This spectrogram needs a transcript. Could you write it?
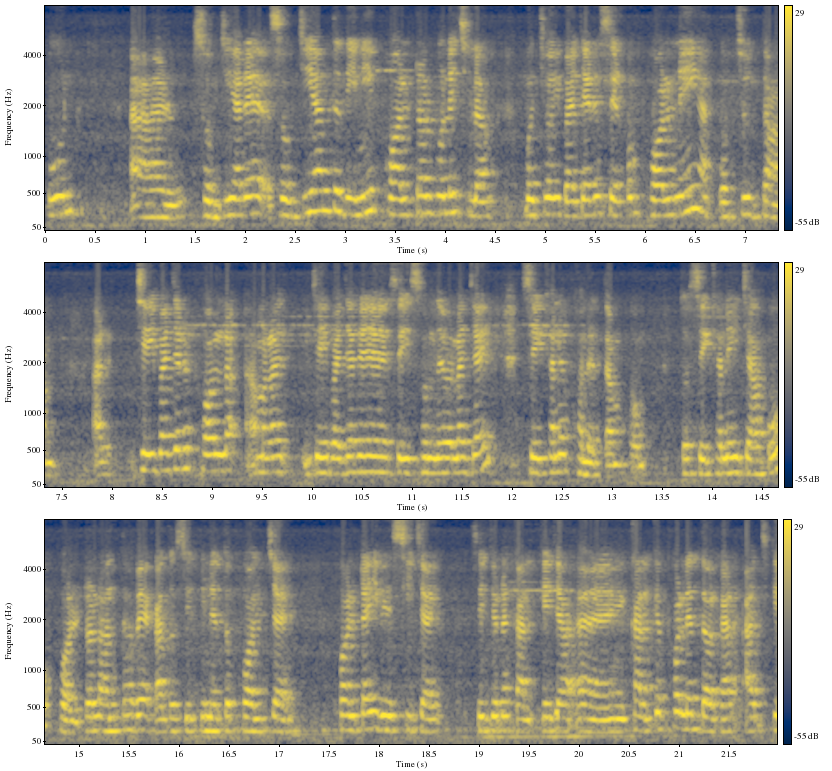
ফুল। আর সবজি আরে, সবজি আনতে দিনই ফল টল বলেছিলাম। বলছে, ওই বাজারে সেরকম ফল নেই আর প্রচুর দাম। আর যেই বাজারে ফল আমরা, যেই বাজারে সেই সন্ধ্যেবেলা যাই, সেইখানে ফলের দাম কম। তো সেইখানেই যাব, ফল টল আনতে হবে, একাদশীর দিনে তো ফল চাই ফলটাই বেশি চাই সেই জন্য কালকে যা কালকে ফলের দরকার, আজকে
